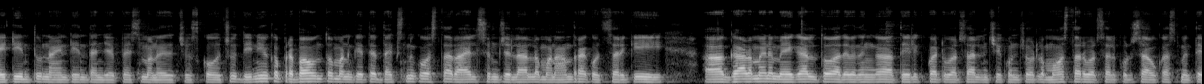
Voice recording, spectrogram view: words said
ఎయిటీన్త్ నైన్టీన్త్ అని చెప్పేసి మనం అయితే చూసుకోవచ్చు. దీని యొక్క ప్రభావంతో మనకైతే దక్షిణ కోస్తా రాయలసీమ జిల్లాల్లో మన ఆంధ్రాకి వచ్చేసరికి గాఢమైన మేఘాలతో అదేవిధంగా తేలికపాటి వర్షాల నుంచి కొన్ని చోట్ల మోస్తారు వర్షాలు కురిసే అవకాశం అయితే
